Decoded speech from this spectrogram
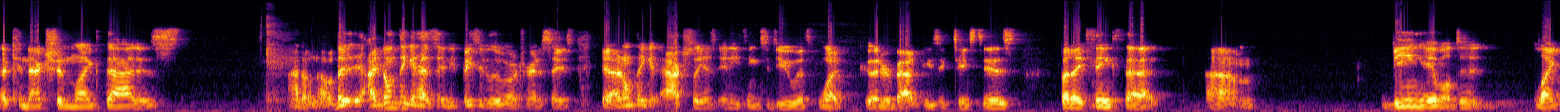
a connection like that is I don't know. I don't think it has any. Basically, what I'm trying to say is, yeah, I don't think it actually has anything to do with what good or bad music taste is. But I think that um, being able to, like,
